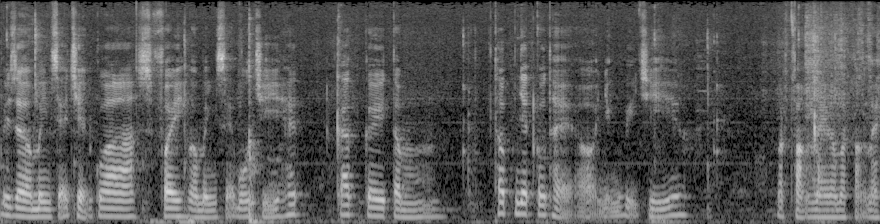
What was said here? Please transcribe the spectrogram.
Bây giờ mình sẽ chuyển qua space và mình sẽ bố trí hết các cây tầm thấp nhất có thể ở những vị trí mặt phẳng này và mặt phẳng này.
